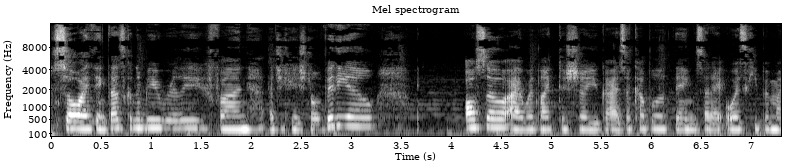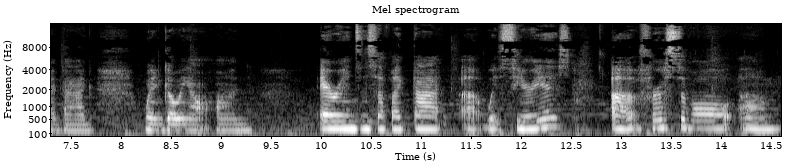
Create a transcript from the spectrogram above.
So I think that's going to be a really fun educational video. Also, I would like to show you guys a couple of things that I always keep in my bag when going out on errands and stuff like that uh, with Sirius. Uh, first of all, um,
